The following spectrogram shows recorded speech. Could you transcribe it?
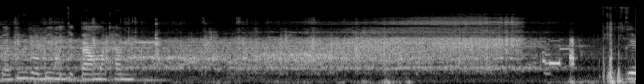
ก่อนที่ซอมบี้มันจะตามมาทัน โอ เค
